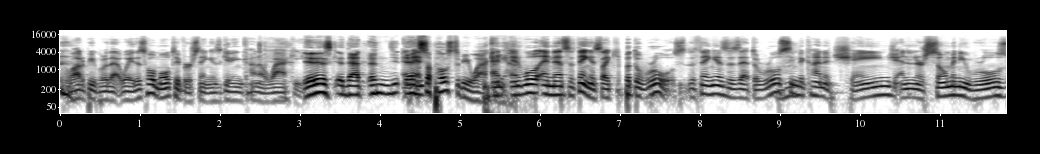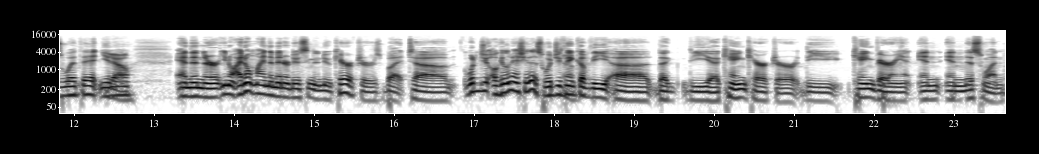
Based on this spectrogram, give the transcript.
a lot of people are that way. This whole multiverse thing is getting kind of wacky. It is and that, and, and, and- it's supposed to be wacky. and and well, and that's the thing. It's like, but the rules. The thing is, is that the rules Mm-hmm. seem to kind of change, and then there's so many rules with it. You Yeah. know. And then they're, you know, I don't mind them introducing the new characters, but uh, what did you? Okay, let me ask you this: What did you think of the uh, the the uh, Kang character, the Kang variant in in this one?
